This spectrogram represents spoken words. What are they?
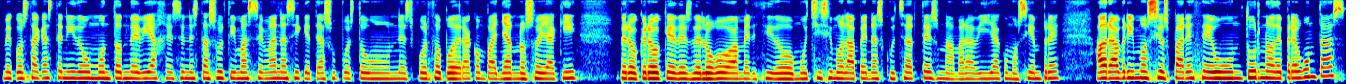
Me consta que has tenido un montón de viajes en estas últimas semanas y que te ha supuesto un esfuerzo poder acompañarnos hoy aquí, pero creo que desde luego ha merecido muchísimo la pena escucharte. Es una maravilla, como siempre. Ahora abrimos, si os parece, un turno de preguntas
